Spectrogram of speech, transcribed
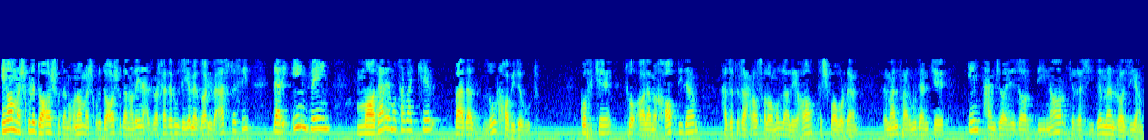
اینا مشغول دعا شدن و اونا مشغول دعا شدن. حالا این از وسط روز یه مقداری به اصل رسید. در این بین مادر متوکل بعد از ظهر خوابیده بود. گفت که تو عالم خواب دیدم. حضرت زهرا سلام الله علیها تشفا آوردن. به من فرمودن که این پنجاه هزار دینار که رسیده من راضیم.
